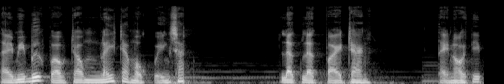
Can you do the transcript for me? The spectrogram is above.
Thầy mới bước vào trong lấy ra một quyển sách. Lật lật vài trang. Thầy nói tiếp.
